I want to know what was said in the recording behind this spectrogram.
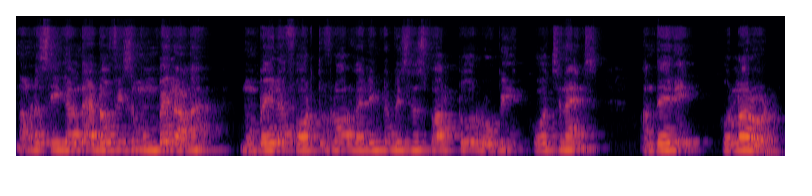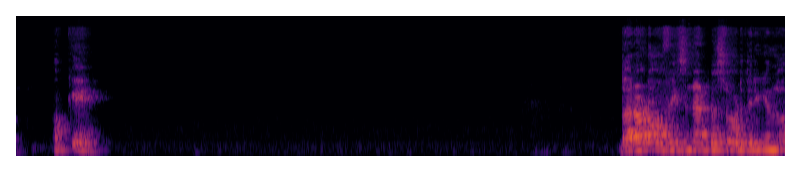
നമ്മുടെ സീകളുടെ ഹെഡ് ഓഫീസ് മുംബൈയിലാണ്. മുംബൈയിലെ fourth floor Wellington business park two Ruby coach nines Andheri Kurla road. Okay. Baroda ഓഫീസിന്റെ അഡ്രസ് കൊടുത്തിരിക്കുന്നു.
